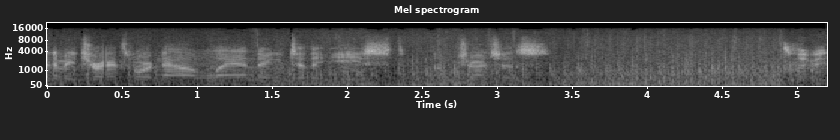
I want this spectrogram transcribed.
Enemy transport now landing to the east of trenches.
